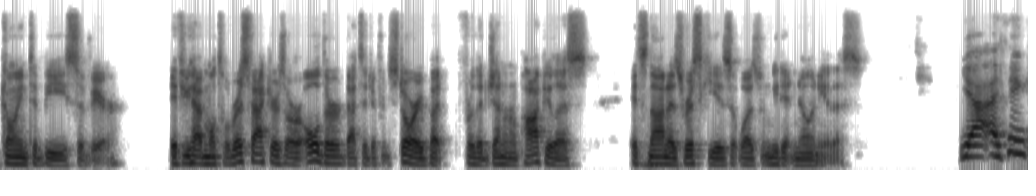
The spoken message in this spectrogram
going to be severe. If you have multiple risk factors or older, that's a different story. But for the general populace, it's not as risky as it was when we didn't know any of this. Yeah, I think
